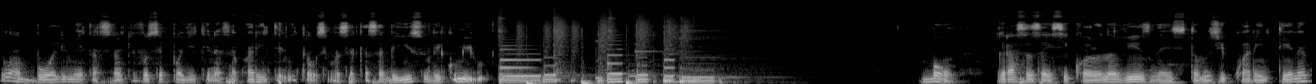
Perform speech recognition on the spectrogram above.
e uma boa alimentação que você pode ter nessa quarentena. Então, se você quer saber isso, vem comigo. Bom, graças a esse coronavírus, né, estamos de quarentena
